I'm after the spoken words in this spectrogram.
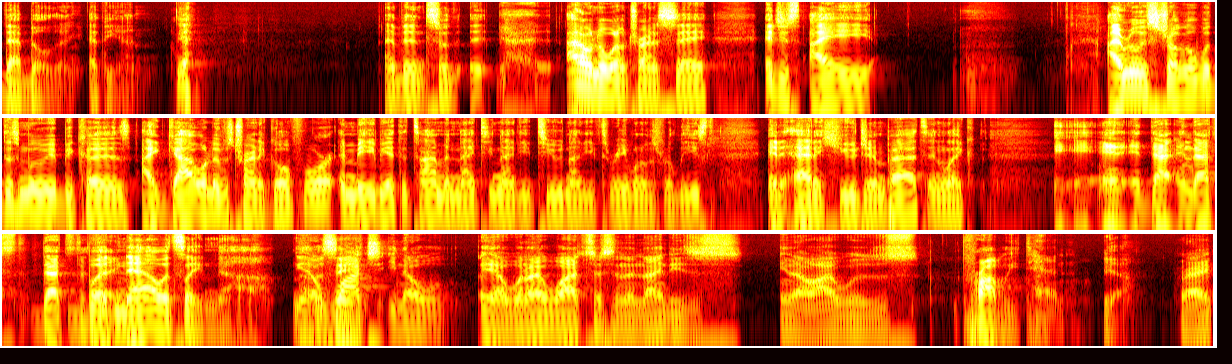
that building at the end. Yeah. And then so it, I don't know what I'm trying to say. It just I I really struggled with this movie because I got what it was trying to go for and maybe at the time in 1992, 93 when it was released, it had a huge impact and like And, and that and that's that's the but thing. now it's like nah. you know, watch. You know, yeah. When I watched this in the '90s, you know, I was probably ten. Yeah. right?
